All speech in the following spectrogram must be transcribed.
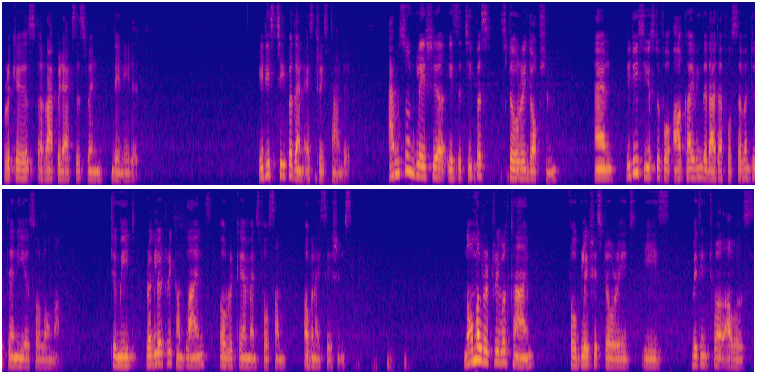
requires a rapid access when they need it. It is cheaper than S3 standard. Amazon Glacier is the cheapest storage option and it is used for archiving the data for 7 to 10 years or longer to meet regulatory compliance or requirements for some organizations. Normal retrieval time for Glacier storage is within 12 hours.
